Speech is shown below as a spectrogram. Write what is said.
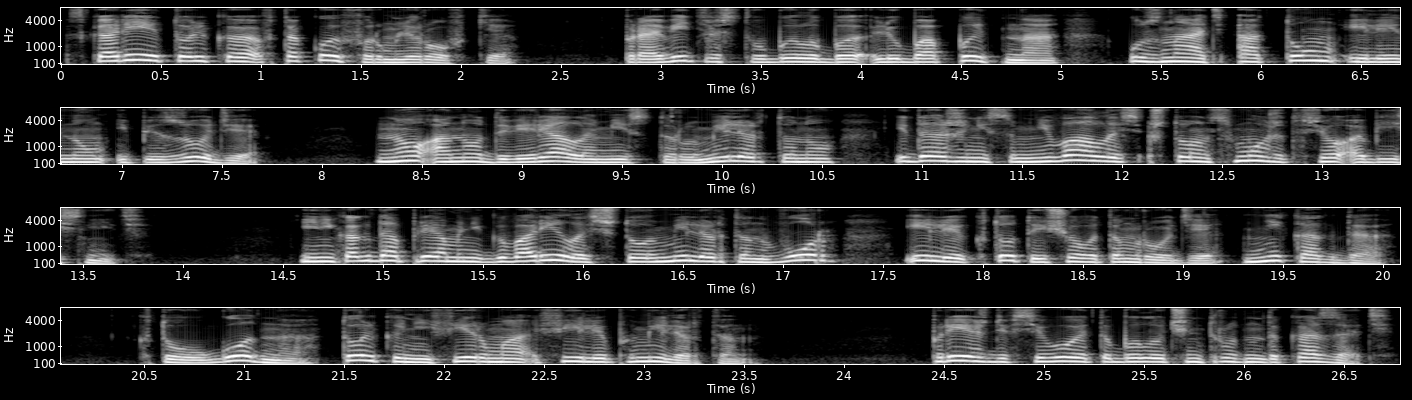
Скорее только в такой формулировке. Правительству было бы любопытно узнать о том или ином эпизоде, но оно доверяло мистеру Миллертону и даже не сомневалось, что он сможет все объяснить. И никогда прямо не говорилось, что Миллертон вор или кто-то еще в этом роде. Никогда. Кто угодно, только не фирма Филипп Миллертон. Прежде всего, это было очень трудно доказать.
